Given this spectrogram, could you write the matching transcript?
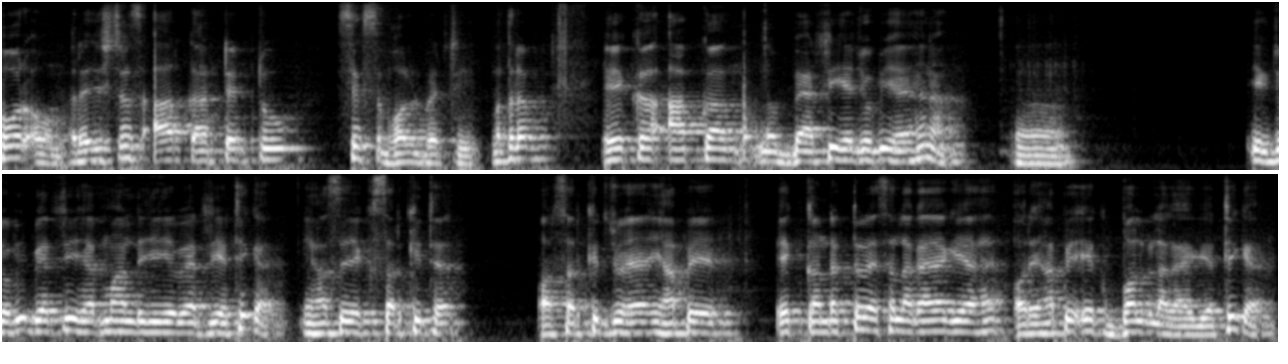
four ohm resistance are connected to six volt battery मतलब एक आपका बैटरी है जो भी है है ना? एक जो भी बैटरी है, मान लीजिए ये बैटरी है, ठीक है? यहाँ से एक सर्किट है और सर्किट जो है, यहाँ पे एक कंडक्टर ऐसा लगाया गया है और यहाँ पे एक बल्ब लगाया गया, ठीक है?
